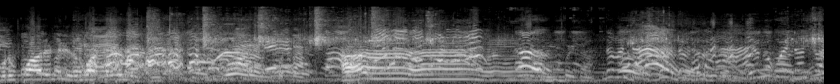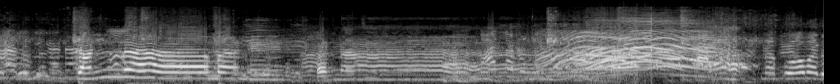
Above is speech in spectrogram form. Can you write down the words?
கொடுப்பார் என்று எதிர்பார்க்கிறேன். கண்ணமணி கண்ணாமணி கண்ணா. நான் போவாத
